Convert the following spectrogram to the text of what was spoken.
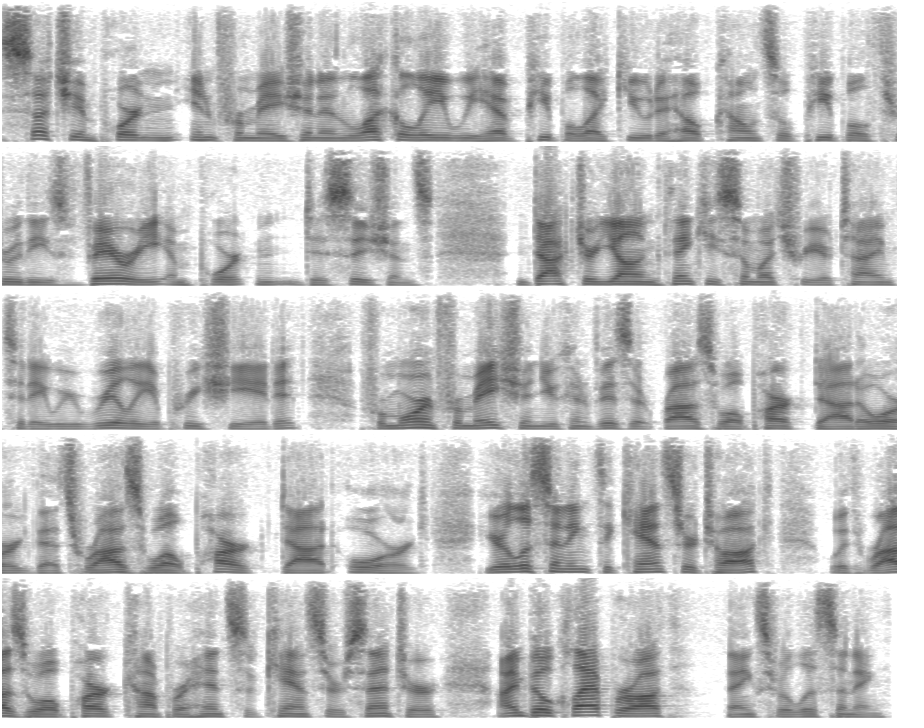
such important information. And luckily, we have people like you to help counsel people through these very important decisions. Dr. Young, thank you so much for your time today. We really appreciate it. For more information, you can visit roswellpark.org. That's roswellpark.org. You're listening to Cancer Talk with Roswell Park Comprehensive Cancer Center. I'm Bill Klaproth. Thanks for listening.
